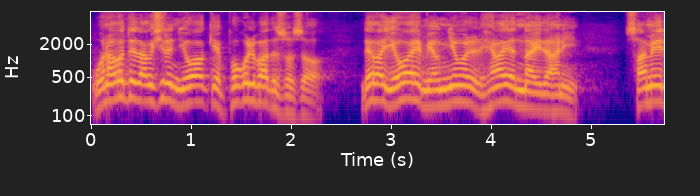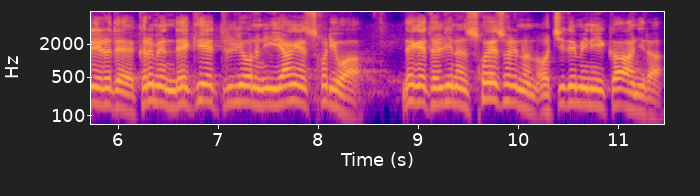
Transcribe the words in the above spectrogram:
원하건대 당신은 여호와께 복을 받으소서. 내가 여호와의 명령을 행하였나이다 하니 사무엘이 이르되 그러면 내 귀에 들려오는 이 양의 소리와 내게 들리는 소의 소리는 어찌 됨이니까 하니라.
